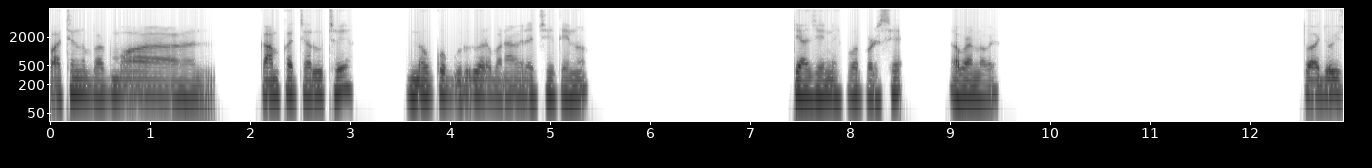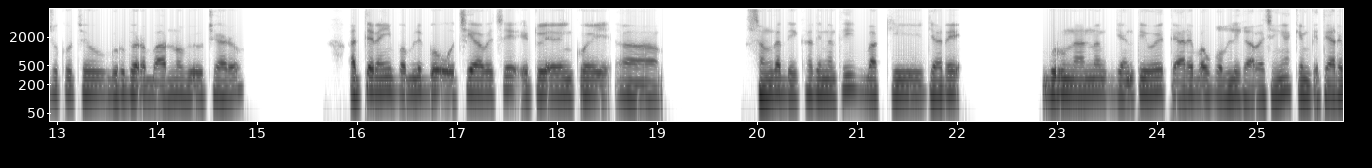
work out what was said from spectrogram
પાછળના ભાગમાં કામકાજ ચાલુ છે. નવકો ગુરુદ્વારા બનાવેલા છે તેનો. ત્યાં જઈને ખબર પડશે નવે. તો આ જોઈ શકો છો ગુરુદ્વારા બહારનો વ્યૂ છે આરો અત્યારે અહીં પબ્લિક બહુ ઓછી આવે છે એટલે અહીં કોઈ સંગત દેખાતી નથી. બાકી જ્યારે ગુરુ નાનક જયંતિ હોય ત્યારે બહુ પબ્લિક આવે છે અહીંયા કેમ કે ત્યારે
